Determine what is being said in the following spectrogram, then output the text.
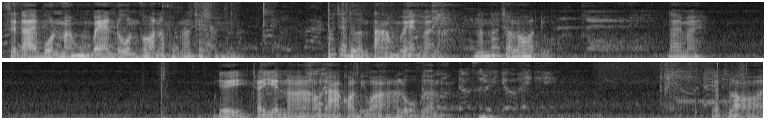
เซ สียดายบนมากผมแวนโดนก่อนนะผมน่าจะน่าจะเดินตามแวนไว้นะนั่นน่าจะรอดอยู่ ได้ไหมเย้ยใจเย็นนะ เอาดาร์กก่อนดีกว่าฮัลโหลเพื่อนเรียบร้อย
